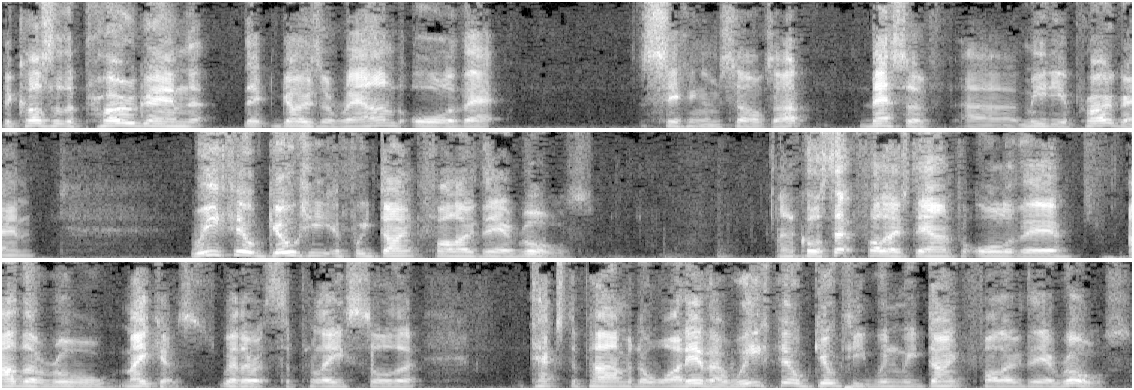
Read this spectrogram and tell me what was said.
because of the program that, that goes around all of that setting themselves up, massive uh, media program, we feel guilty if we don't follow their rules. And of course, that follows down for all of their other rule makers, whether it's the police or the tax department or whatever. We feel guilty when we don't follow their rules.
